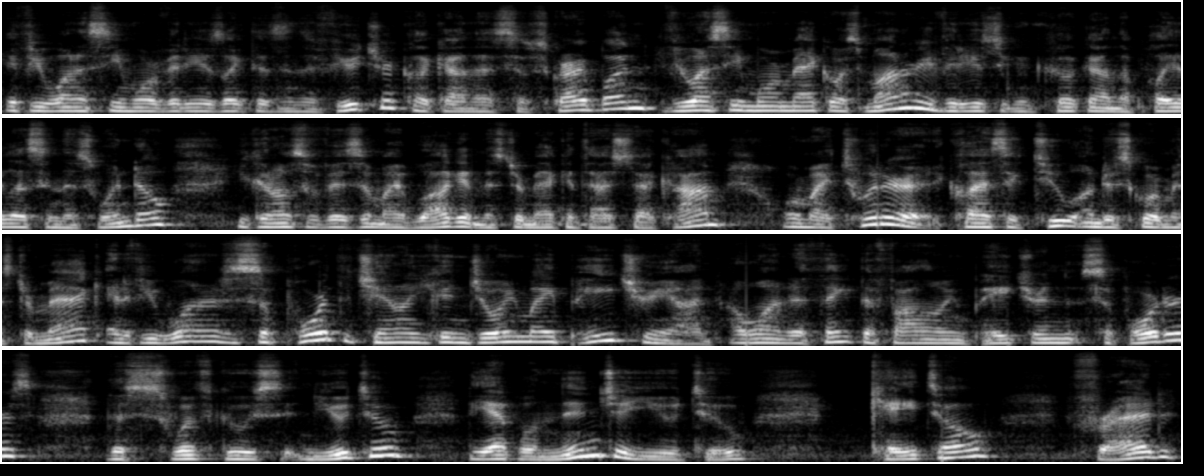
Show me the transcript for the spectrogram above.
If you want to see more videos like this in the future, click on that subscribe button. If you want to see more macOS Monterey videos, you can click on the playlist in this window. You can also visit my blog at mrmacintosh.com or my Twitter at classic2 underscore Mr. Mac. And if you wanted to support the channel, you can join my Patreon. I wanted to thank the following patron supporters, the Swift Goose YouTube YouTube, the Apple Ninja YouTube, Kato, Fred,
